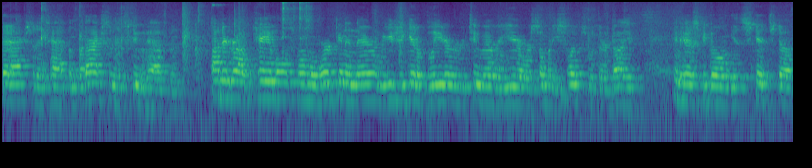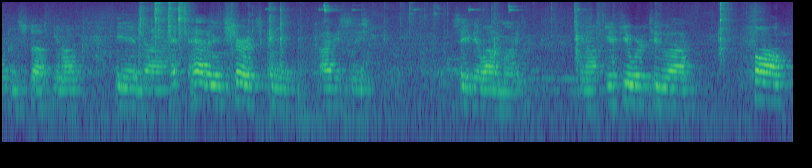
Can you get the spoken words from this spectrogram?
that accidents happen, but accidents do happen. Underground cables, when we're working in there, we usually get a bleeder or two every year where somebody slips with their knife and has to go and get stitched up and stuff, you know? And uh, ha- having insurance can obviously save you a lot of money. You know, if you were to uh, fall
